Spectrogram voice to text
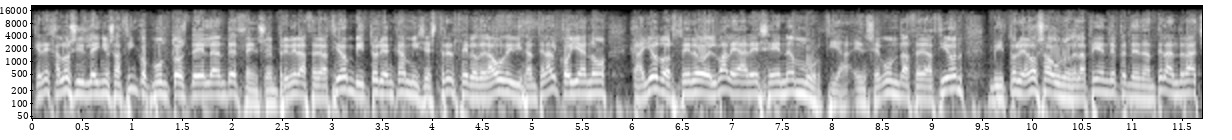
que deja a los isleños a cinco puntos del descenso. En primera federación, victoria en Camis 3-0 de la U de Vicente Alcoyano, cayó 2-0 el Baleares en Murcia. En segunda federación, victoria 2-1 de la Peña Independiente ante el Andrach,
